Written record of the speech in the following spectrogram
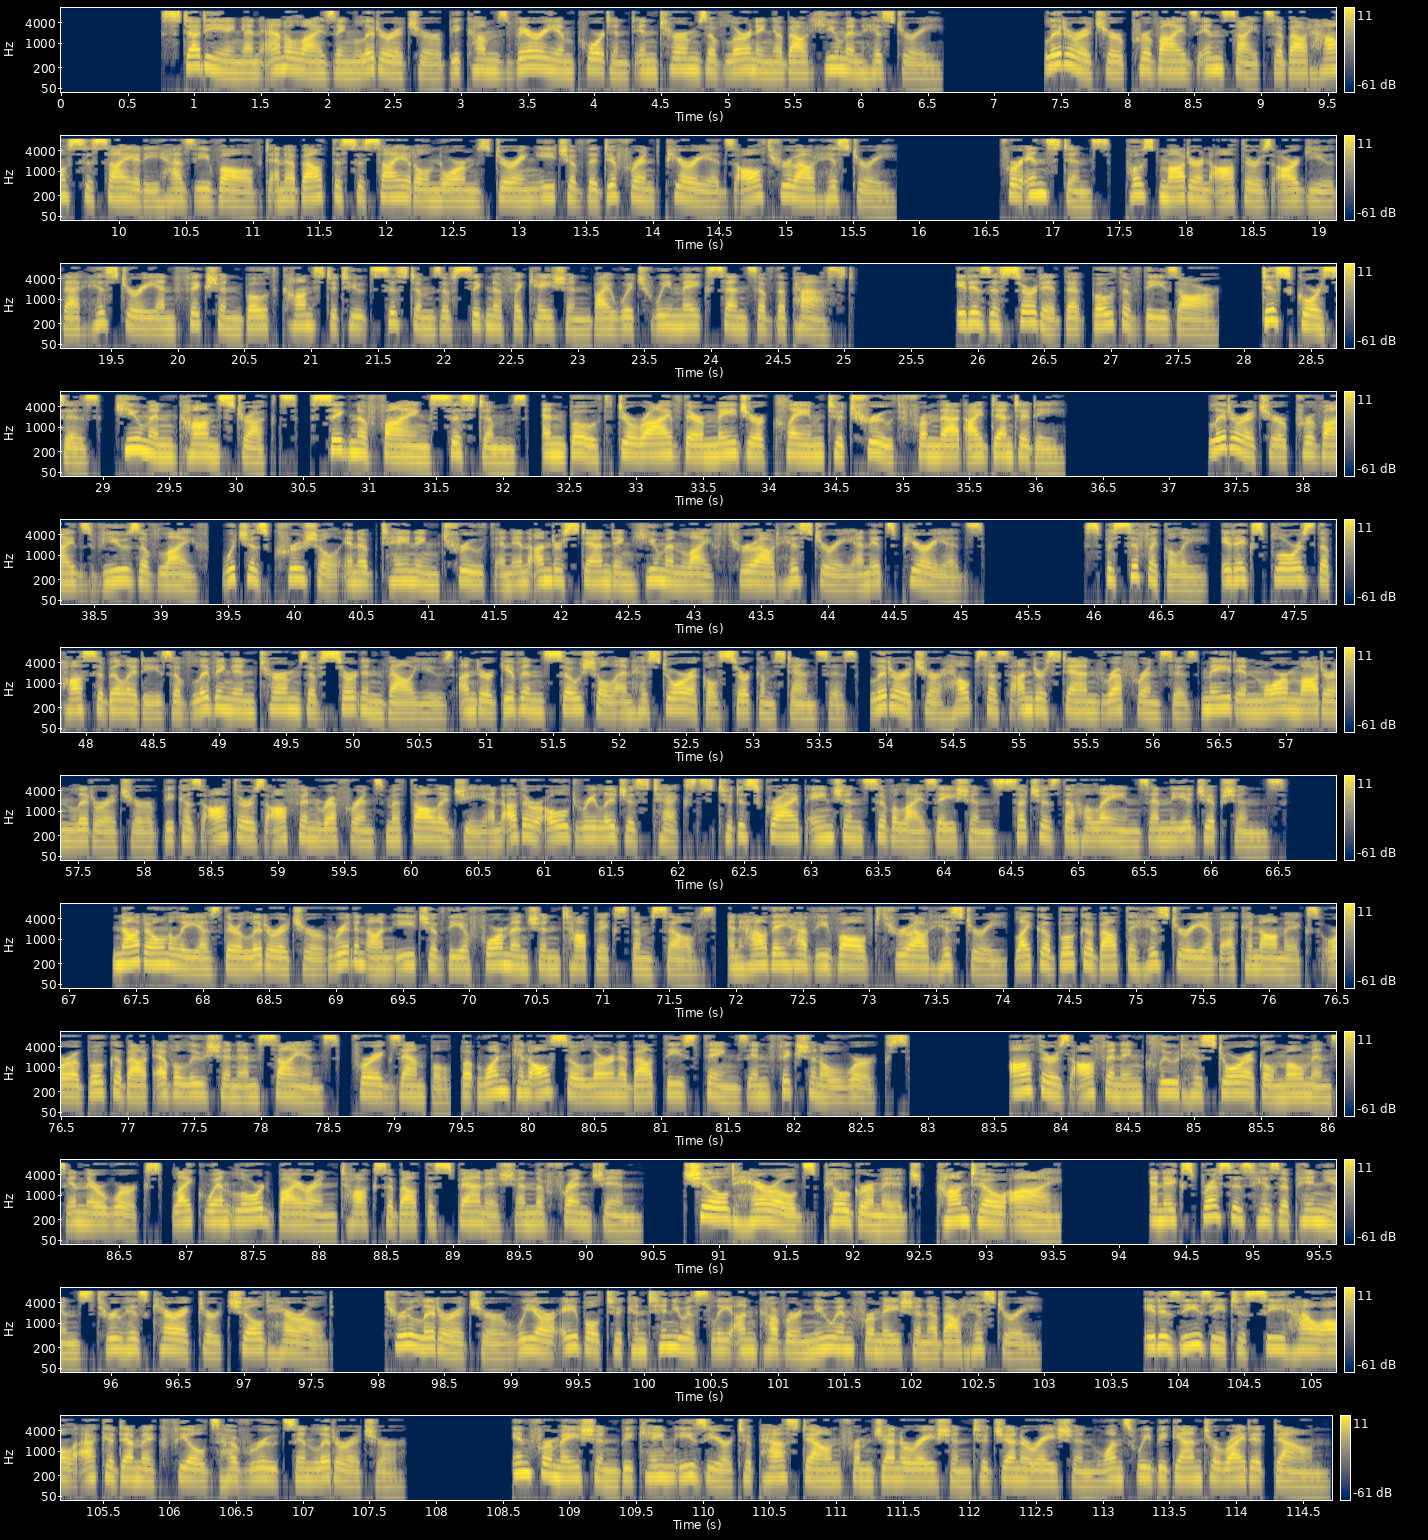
Studying and analyzing literature becomes very important in terms of learning about human history. Literature provides insights about how society has evolved and about the societal norms during each of the different periods all throughout history. For instance, postmodern authors argue that history and fiction both constitute systems of signification by which we make sense of the past. It is asserted that both of these are discourses, human constructs, signifying systems, and both derive their major claim to truth from that identity. Literature provides views of life, which is crucial in obtaining truth and in understanding human life throughout history and its periods. Specifically, it explores the possibilities of living in terms of certain values under given social and historical circumstances. Literature helps us understand references made in more modern literature because authors often reference mythology and other old religious texts to describe ancient civilizations such as the Hellenes and the Egyptians. Not only is there literature written on each of the aforementioned topics themselves, and how they have evolved throughout history like a book about the history of economics or a book about evolution and science, for example but one can also learn about these things in fictional works. Authors often include historical moments in their works, like when Lord Byron talks about the Spanish and the French in Childe Harold's Pilgrimage, Canto I, and expresses his opinions through his character Childe Harold. Through literature we are able to continuously uncover new information about history. It is easy to see how all academic fields have roots in literature. Information became easier to pass down from generation to generation once we began to write it down.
